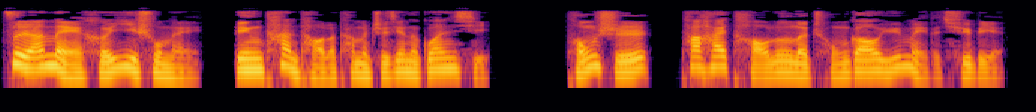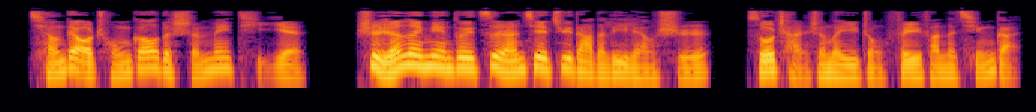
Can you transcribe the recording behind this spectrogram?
自然美和艺术美，并探讨了它们之间的关系。同时，他还讨论了崇高与美的区别，强调崇高的审美体验是人类面对自然界巨大的力量时所产生的一种非凡的情感。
